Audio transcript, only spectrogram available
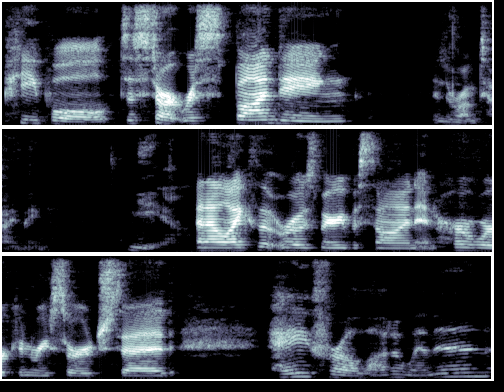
people to start responding in the wrong timing. Yeah. And I like that Rosemary Basson in her work and research said, hey, for a lot of women,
